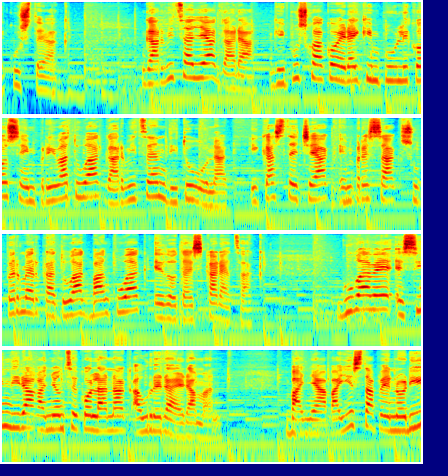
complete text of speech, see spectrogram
ikusteak. Garbitzaileak gara, Gipuzkoako eraikin publiko zein pribatuak garbitzen ditugunak, ikastetxeak, enpresak, supermerkatuak, bankuak edota eskaratzak. Gu gabe ezin dira gainontzeko lanak aurrera eraman, baina baiestapen hori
